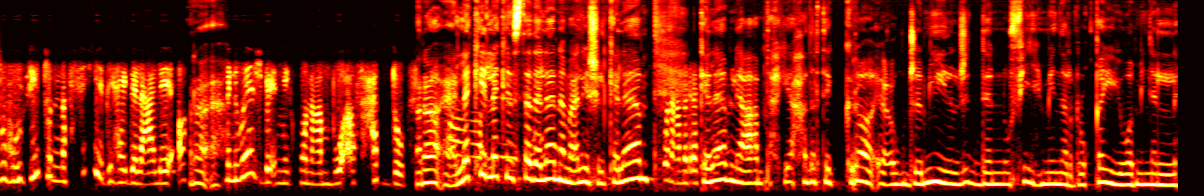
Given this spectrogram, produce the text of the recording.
جهوزيته النفسية بهيدي العلاقة. رائع. من واجبي إني اكون عم بوقف حده. رائع. آه، لكن لكن أستاذة لانا معلش الكلام اكون عم ركز كلام اللي عم تحكي حضرتك رائع وجميل جدا وفيه من الرقي ومن ال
